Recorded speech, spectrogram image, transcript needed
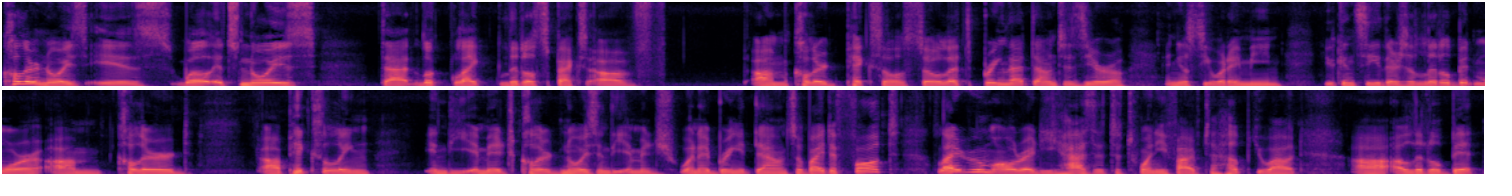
color noise is, well, it's noise that look like little specks of um, colored pixels. So let's bring that down to zero and you'll see what I mean. You can see there's a little bit more um, colored uh, pixeling in the image, colored noise in the image when I bring it down. So by default, Lightroom already has it to 25 to help you out uh, a little bit.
